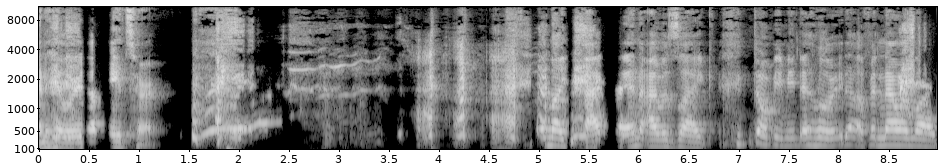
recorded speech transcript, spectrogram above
and Hilary Duff hates her. And like back then, I was like, "Don't be mean to Hilary Duff," and now I'm like,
